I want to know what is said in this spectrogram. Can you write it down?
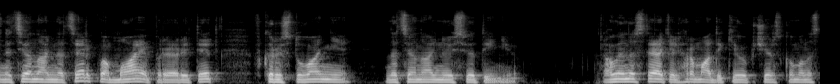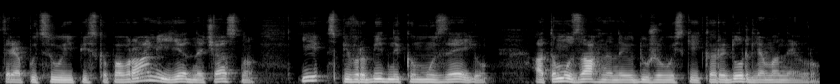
Національна церква має пріоритет в користуванні національною святинею. Але настоятель громади Києво-Печерського монастиря ПЦУ єпіскоп Авраамій є одночасно і співробітником музею, а тому загнаний у дуже вузький коридор для маневру.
